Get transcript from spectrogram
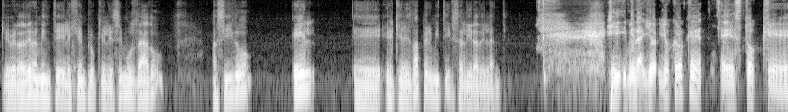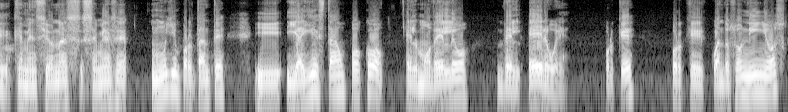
que verdaderamente el ejemplo que les hemos dado ha sido el, eh, el que les va a permitir salir adelante. Y, mira, yo, yo creo que esto que, mencionas se me hace muy importante y, ahí está un poco el modelo del héroe. ¿Por qué? Porque cuando son niños,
